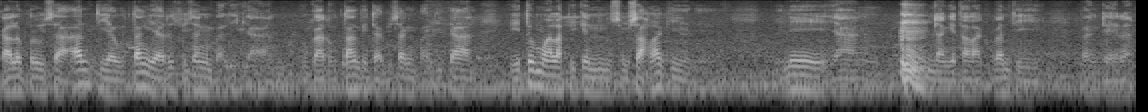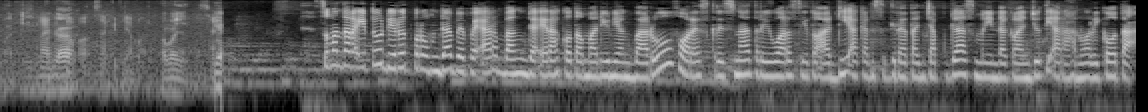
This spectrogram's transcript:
kalau perusahaan dia utang ya harus bisa mengembalikan bukan utang tidak bisa mengembalikan itu malah bikin susah lagi ini yang yang kita lakukan di bank daerah Madiun. Maka, apa, sakitnya Pak? Apanya? Sakit. Sementara itu, Dirut Perumda BPR Bank Daerah Kota Madiun yang baru, Forest Krishna Triwarsito Adi akan segera tancap gas menindaklanjuti arahan wali kota.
